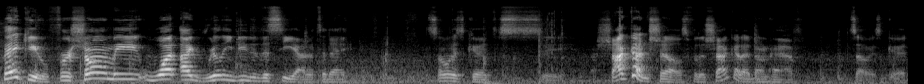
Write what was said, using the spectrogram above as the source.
Thank you for showing me what I really needed to see out of today. It's always good to see. Shotgun shells for the shotgun I don't have. It's always good.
